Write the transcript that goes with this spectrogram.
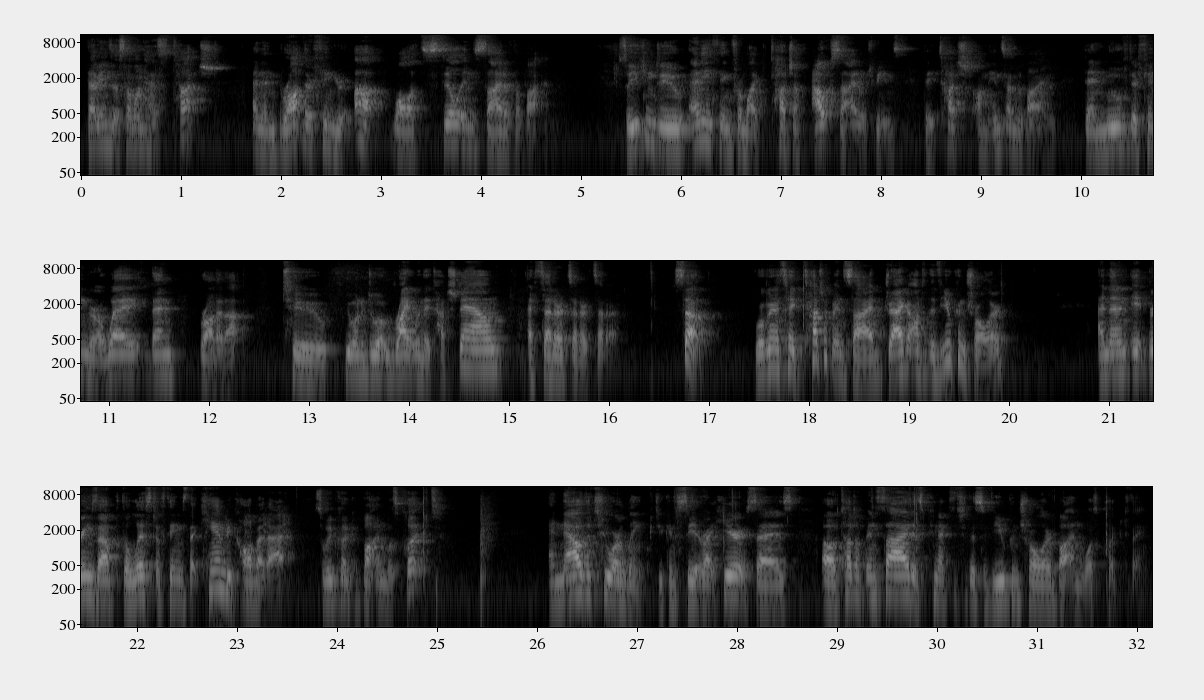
That means that someone has touched and then brought their finger up while it's still inside of the button. So you can do anything from like touch up outside, which means they touched on the inside of the button, then moved their finger away, then brought it up, to you want to do it right when they touch down, etc., etc., etc. So we're going to take touch up inside, drag it onto the view controller, and then it brings up the list of things that can be called by that. So we click button was clicked, and now the two are linked. You can see it right here. It says, oh, touch up inside is connected to this view controller button was clicked thing.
